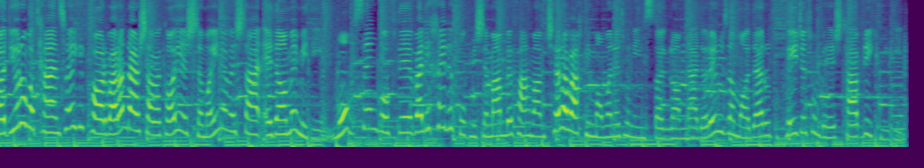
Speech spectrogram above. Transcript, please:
پادیو رو با تنزهایی که کاربران در شبکه های اجتماعی نوشتن ادامه میدیم. محسن گفته ولی خیلی خوب میشه من بفهمم چرا وقتی مامانتون اینستاگرام نداره روز مادر رو تو پیجتون بهش تبریک میگین.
